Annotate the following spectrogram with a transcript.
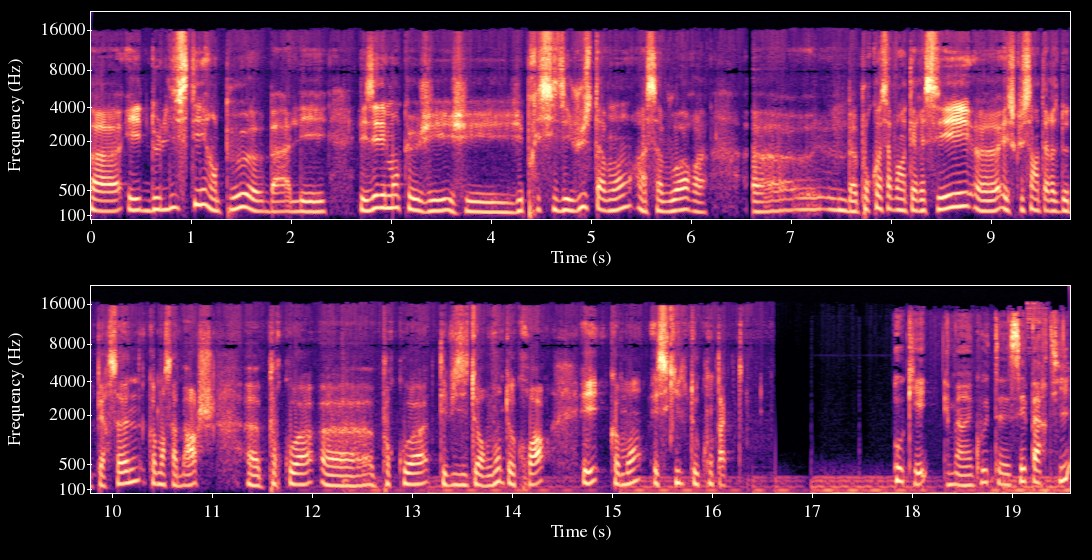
euh, et de lister un peu euh, bah, les, éléments que j'ai précisés juste avant, à savoir euh, bah, pourquoi ça va intéresser, est-ce que ça intéresse d'autres personnes, comment ça marche, pourquoi, pourquoi tes visiteurs vont te croire et comment est-ce qu'ils te contactent. Ok, et eh ben écoute, c'est parti,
